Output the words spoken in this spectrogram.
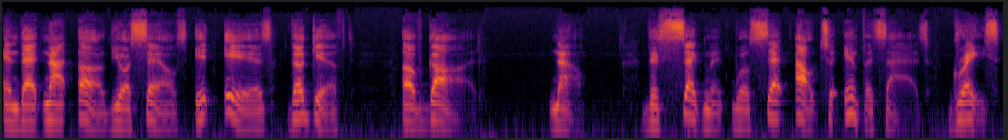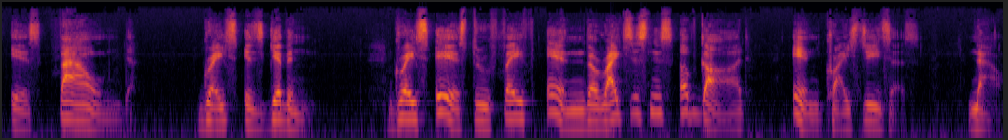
and that not of yourselves, it is the gift of God. Now, this segment will set out to emphasize grace is found, grace is given. Grace is through faith in the righteousness of God in Christ Jesus. Now,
